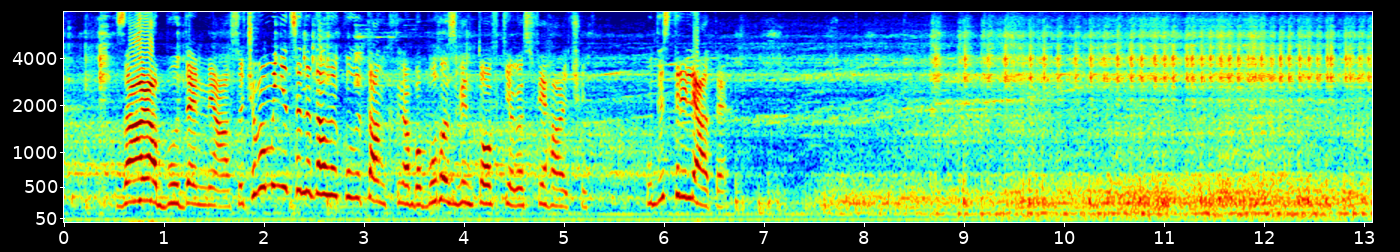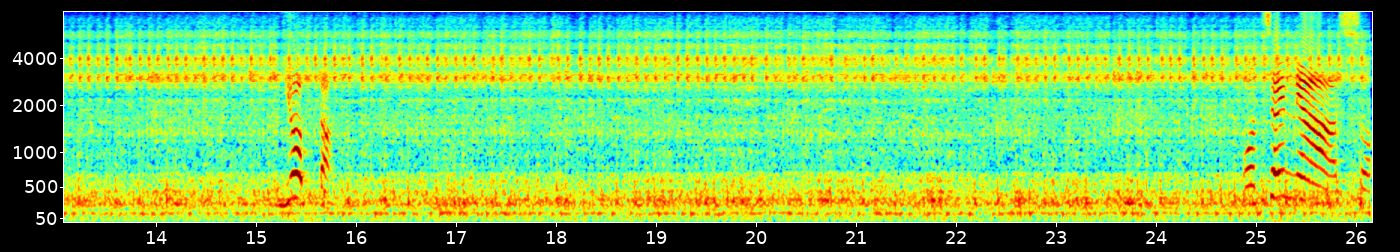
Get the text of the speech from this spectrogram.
Зараз буде м'ясо. Чому мені це не дали, коли танк треба було з вінтовки розфігачити? Куди стріляти? Йопта! Оце м'ясо.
